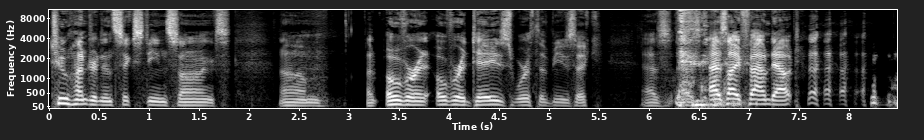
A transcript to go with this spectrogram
216 songs, um, over over a day's worth of music, as as, as I found out.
